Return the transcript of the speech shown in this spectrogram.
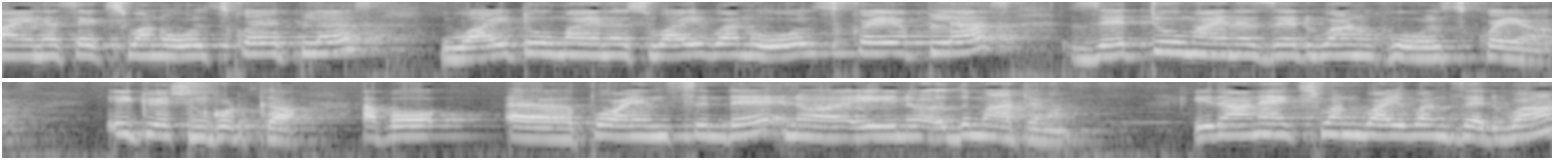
minus x one whole square plus y two minus y one whole square plus z two minus z one whole square equation കൊടുക്കുക. അപ്പോൾ പോയിൻസിന്റെ ഇത് മാറ്റണം. ഇതാണ് x one y one z one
